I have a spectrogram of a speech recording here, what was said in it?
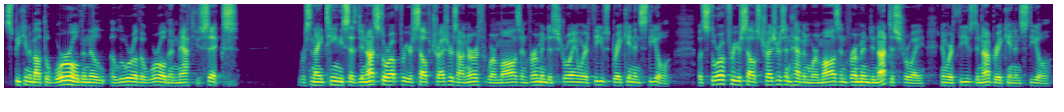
speaking about the world and the allure of the world in Matthew 6. Verse 19, he says, Do not store up for yourself treasures on earth where moths and vermin destroy and where thieves break in and steal. But store up for yourselves treasures in heaven where moths and vermin do not destroy and where thieves do not break in and steal.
